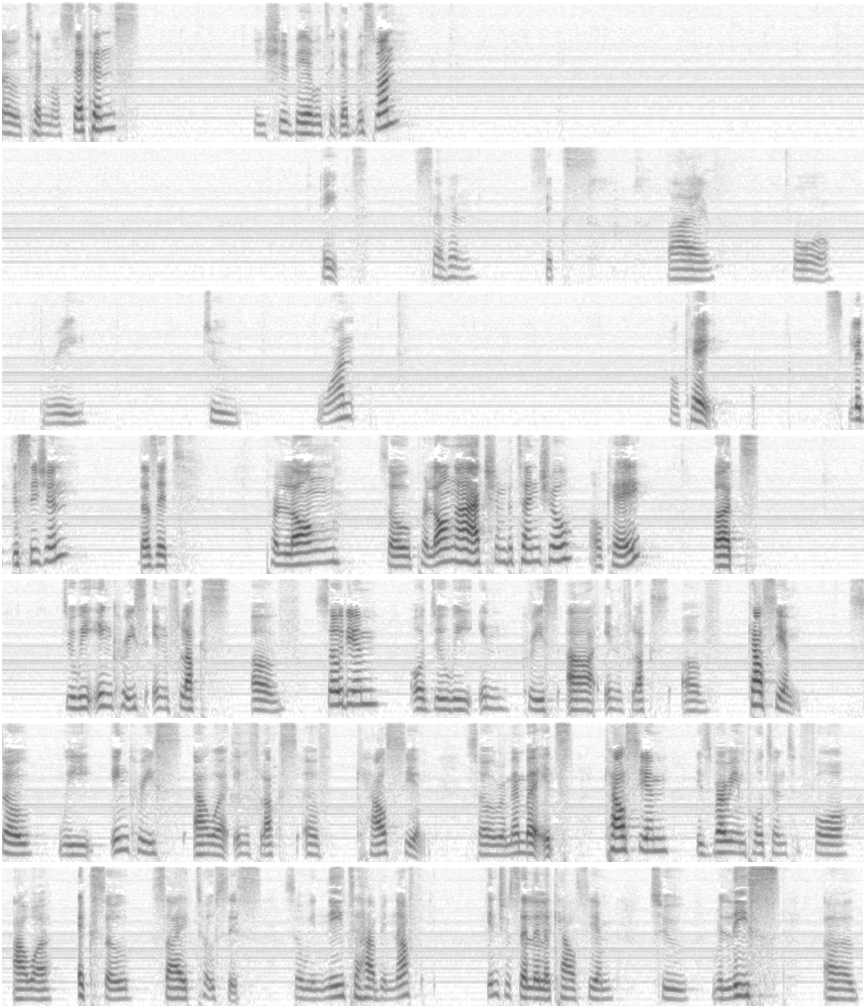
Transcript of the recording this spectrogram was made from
So 10 more seconds. You should be able to get this one. Eight, seven, six, five, four, three, two, one. Okay. Split decision. Does it prolong? So prolong our action potential. Okay. But do we increase influx of sodium or do we increase our influx of calcium? So we increase our influx of calcium. So remember, it's calcium is very important for our exocytosis. So we need to have enough intracellular calcium to release uh,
